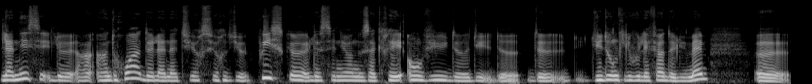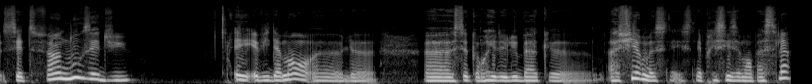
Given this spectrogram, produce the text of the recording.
un, droit de la nature sur Dieu. Puisque le Seigneur nous a créés en vue du, don qu'il voulait faire de lui-même, euh, cette fin nous est due. Et évidemment, ce qu'Henri de Lubac affirme, ce n'est précisément pas cela.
